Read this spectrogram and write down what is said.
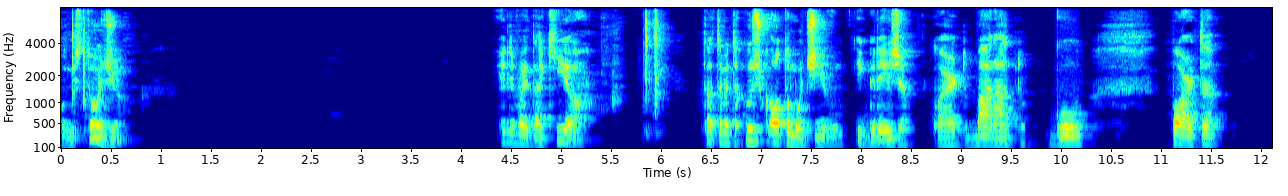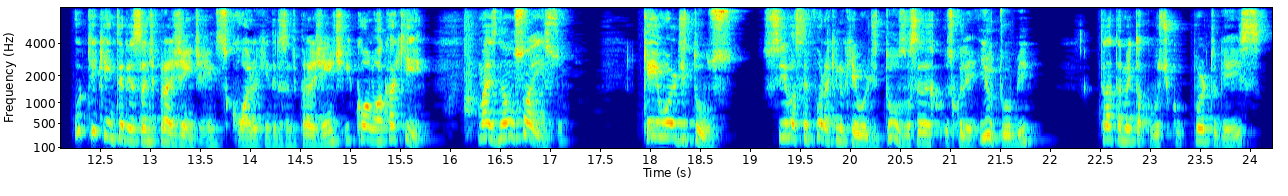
home studio, ele vai dar aqui, ó, tratamento acústico automotivo, igreja, quarto, barato, gol, porta, o que, é interessante pra gente? A gente escolhe o que é interessante pra gente e coloca aqui. Mas não só isso. Keyword Tools. Se você for aqui no Keyword Tools, você vai escolher YouTube, tratamento acústico, português,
